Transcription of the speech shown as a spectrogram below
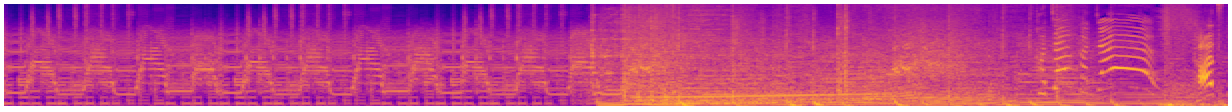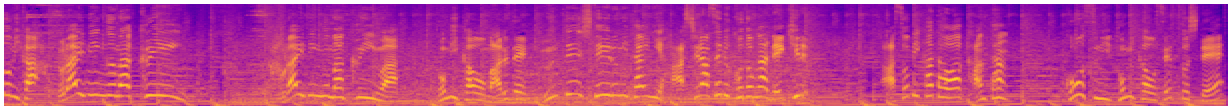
カチャンカチャンカーツトミカドライビングマックイーン。ドライビングマックイーンはトミカをまるで運転しているみたいに走らせることができる。遊び方は簡単。コースにトミカをセットして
